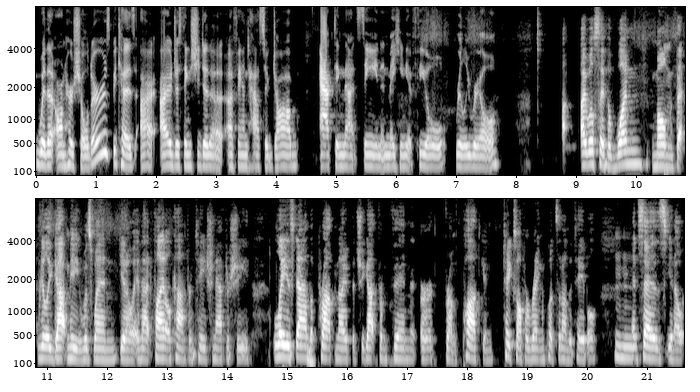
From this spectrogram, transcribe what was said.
with it on her shoulders because I, I just think she did a, a fantastic job acting that scene and making it feel really real. I will say the one moment that really got me was when, you know, in that final confrontation after she lays down the prop knife that she got from Finn or from Puck and takes off her ring and puts it on the table Mhm. and says, you know,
